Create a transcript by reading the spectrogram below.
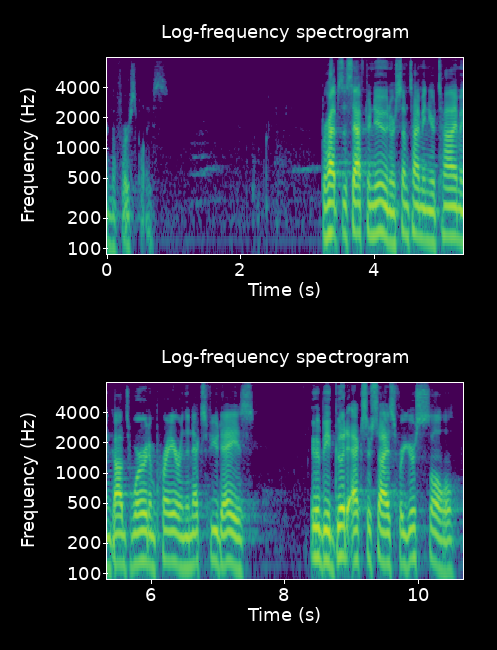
in the first place. Perhaps this afternoon or sometime in your time in God's Word and prayer in the next few days, it would be a good exercise for your soul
